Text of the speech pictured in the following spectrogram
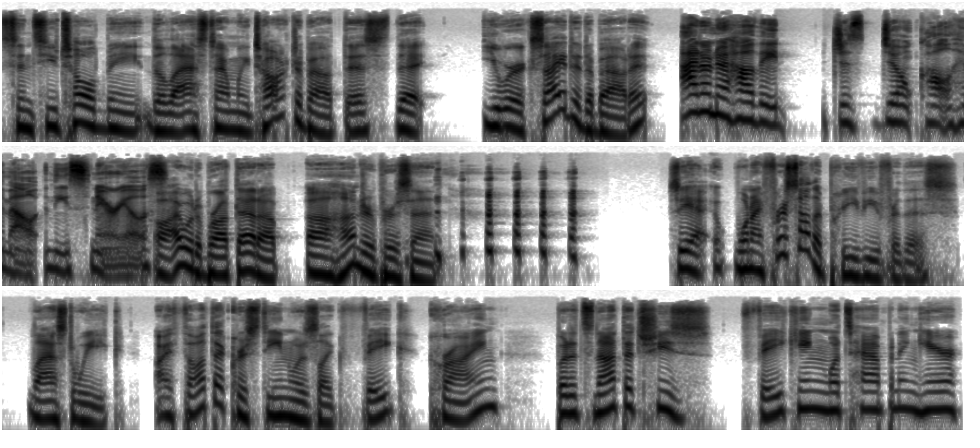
since you told me the last time we talked about this that you were excited about it. I don't know how they just don't call him out in these scenarios. Oh, I would have brought that up a hundred percent. So yeah, when I first saw the preview for this last week, I thought that Christine was like fake crying, but it's not that she's faking what's happening here.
